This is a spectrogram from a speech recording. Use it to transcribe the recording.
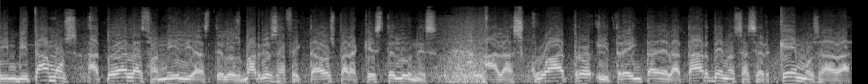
Invitamos a todas las familias de los barrios afectados para que este lunes a las 4 y 30 de la tarde nos acerquemos al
